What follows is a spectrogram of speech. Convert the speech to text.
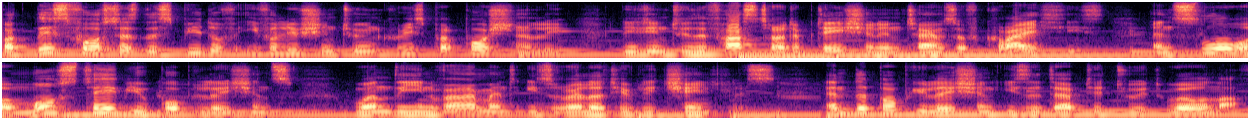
But this forces the speed of evolution to increase proportionally, leading to the faster adaptation in times of crisis and slower, more stable populations when the environment is relatively changeless and the population is adapted to it well enough.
